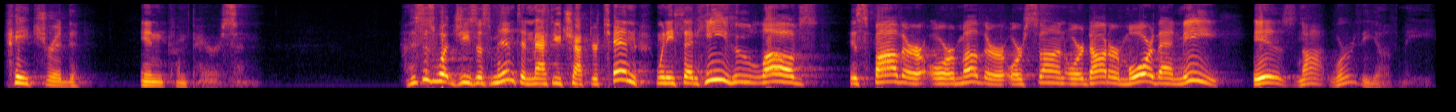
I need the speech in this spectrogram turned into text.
hatred in comparison. This is what Jesus meant in Matthew chapter 10 when he said, He who loves his father or mother or son or daughter more than me is not worthy of me.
